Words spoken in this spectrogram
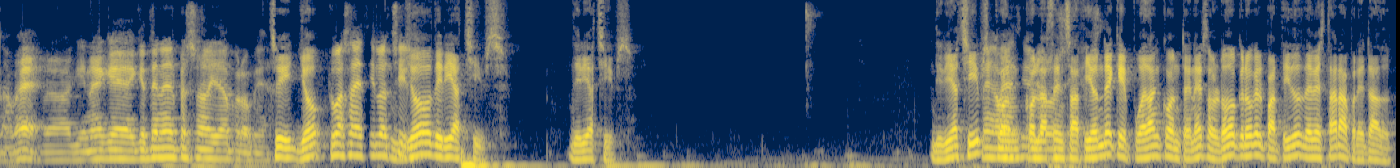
A ver, pero aquí no hay que, hay que tener personalidad propia. Sí, yo, ¿Tú vas a decir los Chiefs? yo diría Chiefs. Diría Chiefs. Diría Venga, a con, la sensación de que puedan contener. Sobre todo creo que el partido debe estar apretado.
